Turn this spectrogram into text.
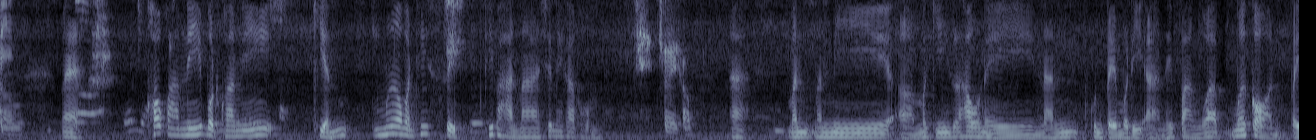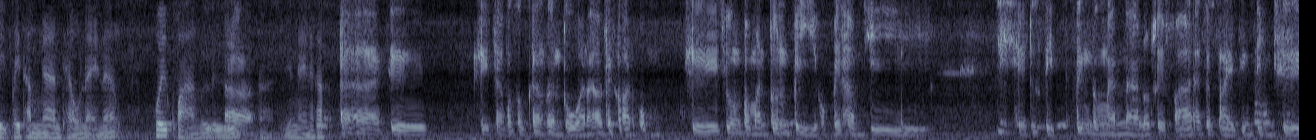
ครับแหม่ข้อความนี้บทความนี้เขียนเมื่อวันที่ 10 ที่ผ่านมาใช่ไหมครับผม ใช่ครับ อะมันมันมีเอ่อเมื่อกี้เล่าในนั้นคุณเปรมวดีอ่านให้ฟังว่าเมื่อก่อนไปไปทำงานแถวไหนนะห้วยขวางหรืออ่าอะยังไงนะครับอ่าอ่าคือคือจากประสบการณ์ส่วนตัวนะครับ แต่ก่อนผม คือช่วงประมาณต้นปีผมไปทำที่เขตดุสิตซึ่งตรงนั้นน่ะรถไฟฟ้าถ้าจะไปจริง ๆ คือ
